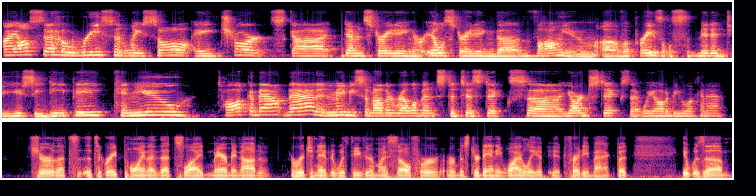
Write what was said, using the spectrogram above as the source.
I also recently saw a chart, Scott, demonstrating or illustrating the volume of appraisals submitted to UCDP. Can you talk about that and maybe some other relevant statistics, uh, yardsticks that we ought to be looking at? Sure, that's that's a great point. I, that slide may or may not have originated with either myself or, or Mr. Danny Wiley at, at Freddie Mac, but it was a um,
